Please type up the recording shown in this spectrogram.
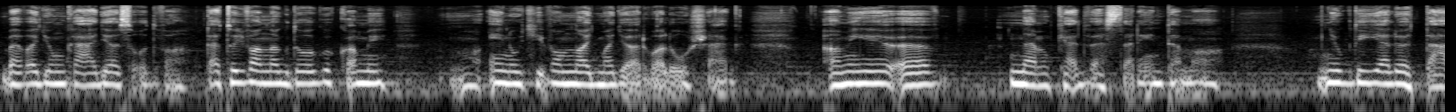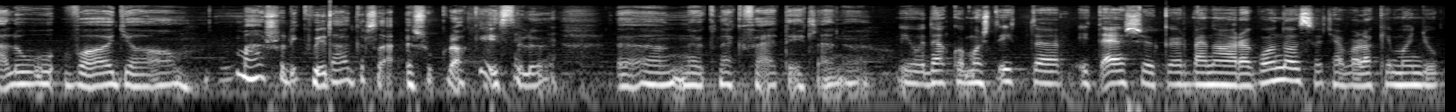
be vagyunk ágyazódva. Tehát, hogy vannak dolgok, ami én úgy hívom nagy magyar valóság, ami nem kedves szerintem a nyugdíj előtt álló, vagy a második virágzásukra készülő nőknek feltétlenül. Jó, de akkor most itt, itt első körben arra gondolsz, hogyha valaki mondjuk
